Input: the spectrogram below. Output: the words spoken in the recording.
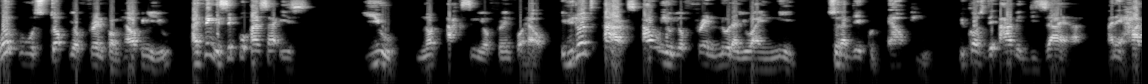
what will stop your friend from helping you? I think the simple answer is you not asking your friend for help. If you don't ask, how will your friend know that you are in need so that they could help you? Because they have a desire and a heart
